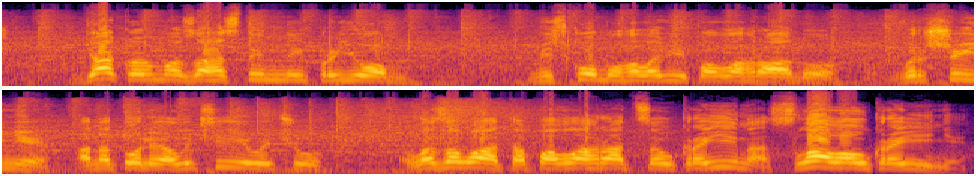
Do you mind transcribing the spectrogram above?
Дякуємо за гостинний прийом міському голові Павлограду Вершині Анатолію Олексійовичу. Лозова та Павлоград це Україна. Слава Україні!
